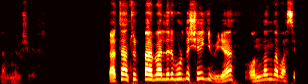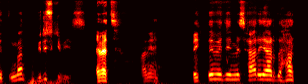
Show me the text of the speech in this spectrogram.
Önemli bir şeyler. Zaten Türk berberleri burada şey gibi ya. Ondan da bahsettim ben. Virüs gibiyiz. Evet. Hani beklemediğimiz her yerde, her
